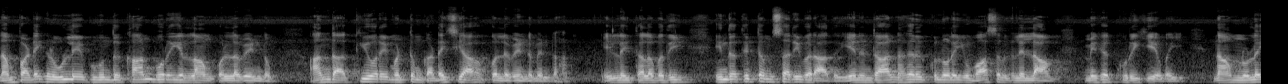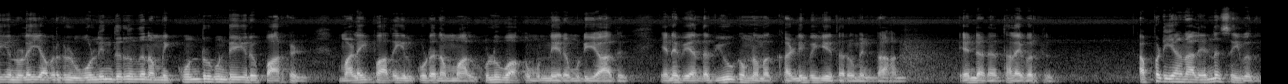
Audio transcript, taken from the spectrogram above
நம் படைகள் உள்ளே புகுந்து காண்போரை எல்லாம் கொல்ல வேண்டும். அந்த அக்கியோரை மட்டும் கடைசியாக கொல்ல வேண்டும் என்றான். இல்லை தளபதி இந்த திட்டம் சரி வராது. ஏனென்றால் நகருக்குள் நுழையும் வாசல்கள் எல்லாம் மிக குறுகியவை. நாம் நுழைய நுழைய அவர்கள் ஒளிந்திருந்து நம்மை கொன்று கொண்டே இருப்பார்கள். மலைப்பாதையில் கூட நம்மால் குழுவாக முன்னேற முடியாது. எனவே அந்த வியூகம் நமக்கு அழிவையே தரும் என்றான். என்றனர் தலைவர்கள். அப்படியானால் என்ன செய்வது?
